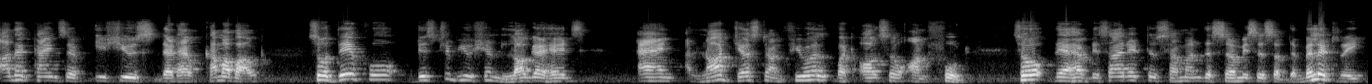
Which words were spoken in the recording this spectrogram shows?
other kinds of issues that have come about. So, therefore, distribution loggerheads and not just on fuel but also on food. So, they have decided to summon the services of the military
